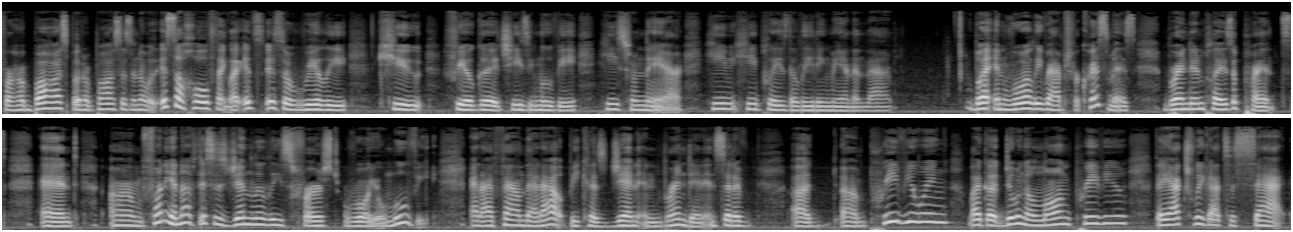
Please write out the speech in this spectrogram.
for her boss, but her boss doesn't know. It's a whole thing. Like it's it's a really cute, feel good, cheesy movie. He's from there. He he plays the leading man in that. But in Royally Wrapped for Christmas, Brendan plays a prince. And um, funny enough, this is Jen Lilly's first royal movie. And I found that out because Jen and Brendan, instead of uh, um, previewing, like a, doing a long preview, they actually got to sat,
